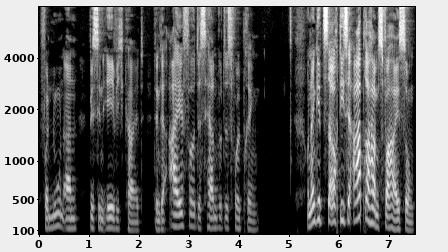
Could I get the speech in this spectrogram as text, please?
von nun an bis in Ewigkeit. Denn der Eifer des Herrn wird es vollbringen. Und dann gibt es da auch diese Abrahams Verheißung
